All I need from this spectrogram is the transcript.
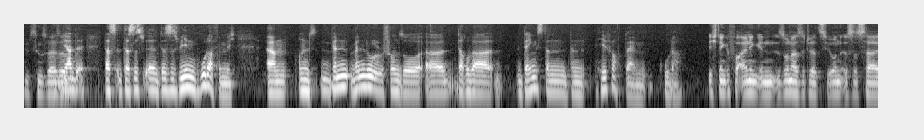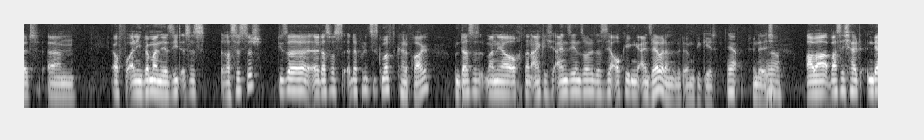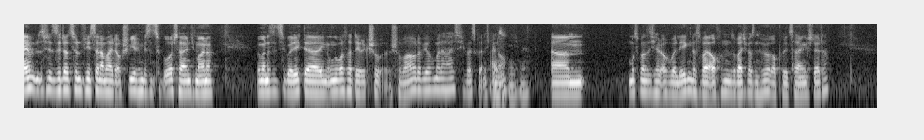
Beziehungsweise. ja, das, das, ist, äh, das ist wie ein Bruder für mich. Ähm, und wenn, wenn du schon so äh, darüber denkst, dann, dann hilf auch deinem Bruder. ich denke vor allen Dingen in so einer Situation ist es halt, ähm, auch vor allen Dingen, wenn man ja sieht, es ist rassistisch, dieser, äh, das, was der Polizist gemacht hat, keine Frage. Und dass man ja auch dann eigentlich einsehen sollte, dass es ja auch gegen einen selber dann mit irgendwie geht, Ja, finde ich. genau. Aber was ich halt in der Situation finde ich es dann aber halt auch schwierig, ein bisschen zu beurteilen. Ich meine, wenn man das jetzt überlegt, der ihn umgebracht hat, Derek Chau- Chauvin oder wie auch immer der heißt, ich weiß gar nicht Weiß genau ich nicht mehr. ähm, muss man sich halt auch überlegen, das war ja auch, ein, soweit ich weiß, ein höherer Polizeiangestellter,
